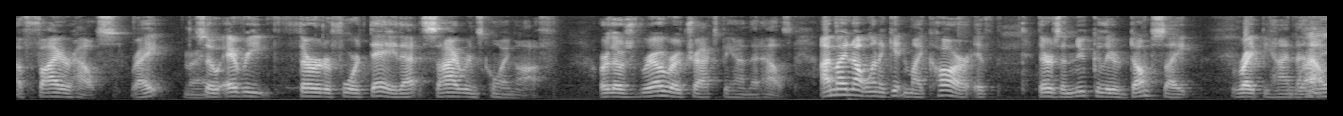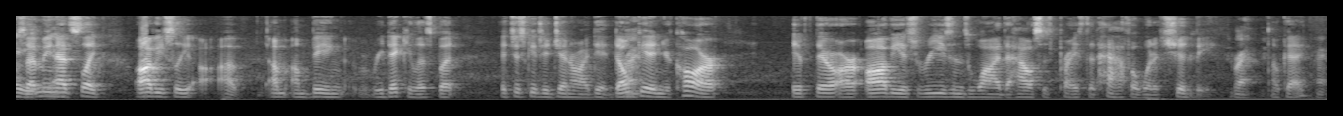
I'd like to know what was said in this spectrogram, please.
a firehouse, right? Right. So every third or fourth day, that siren's going off, or there's railroad tracks behind that house. I might not want to get in my car if there's a nuclear dump site right behind the house. I mean, yeah. that's like obviously uh, I'm, I'm being ridiculous, but it just gives you a general idea. Don't Right. get in your car if there are obvious reasons why the house is priced at half of what it should be. Right. Okay. Right.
